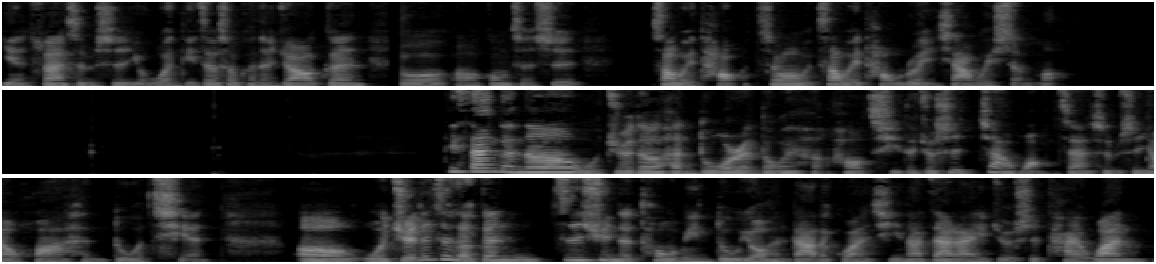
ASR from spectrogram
演算是不是有问题？这个时候可能就要跟说呃工程师稍微讨稍微稍微讨论一下为什么。第三个呢，我觉得很多人都会很好奇的，就是架网站是不是要花很多钱？呃，我觉得这个跟资讯的透明度有很大的关系。那再来就是台湾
